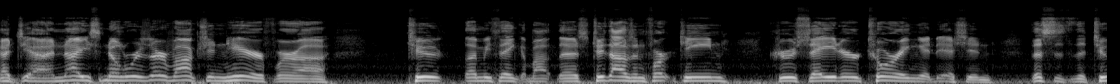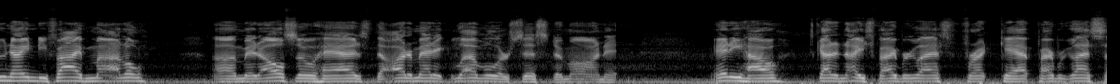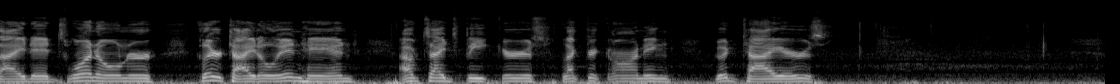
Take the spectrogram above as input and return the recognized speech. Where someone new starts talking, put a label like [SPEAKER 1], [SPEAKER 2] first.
[SPEAKER 1] Got you a nice no reserve auction here for uh two let me think about this 2014 Crusader Touring Edition. This is the 295 model. Um, it also has the automatic leveler system on it. Anyhow, it's got a nice fiberglass front cap, fiberglass sided. It's one owner, clear title in hand, outside speakers, electric awning, good tires,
